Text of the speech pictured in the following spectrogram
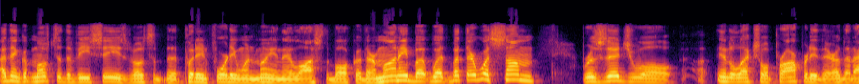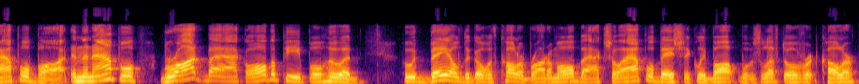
I think most of the VCs, most of the, put in 41 million, they lost the bulk of their money, but but there was some residual uh, intellectual property there that Apple bought, and then Apple brought back all the people who had who had bailed to go with color, brought them all back. So Apple basically bought what was left over at color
